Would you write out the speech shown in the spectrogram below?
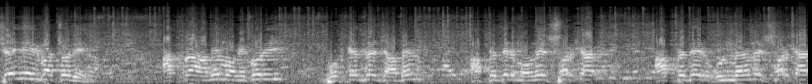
সেই নির্বাচনে আপনারা, আমি মনে করি ভোট কেন্দ্রে যাবেন। আপনাদের মনের সরকার, আপনাদের উন্নয়নের সরকার,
